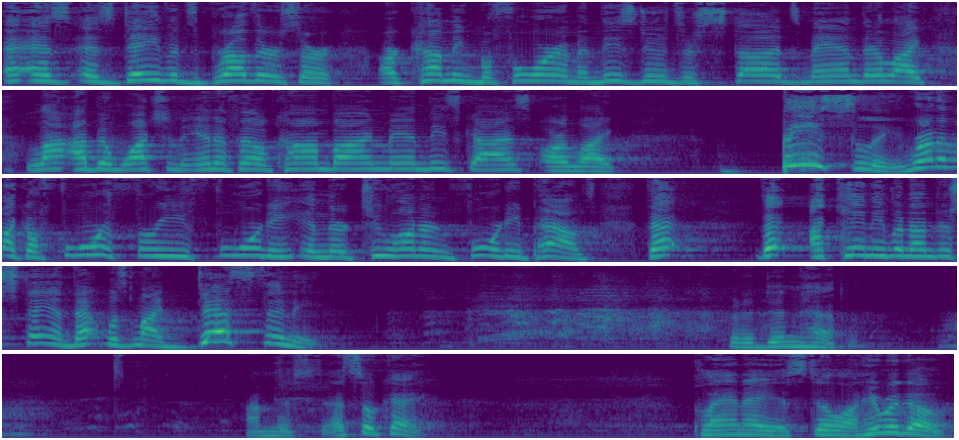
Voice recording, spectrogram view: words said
as, as David's brothers are, are coming before him, and these dudes are studs, man. They're like, I've been watching the NFL combine, man. These guys are like beastly, running like a 4 3 40 in their 240 pounds. That, that I can't even understand. That was my destiny. but it didn't happen. I missed it. That's okay. Plan A is still on. Here we go.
